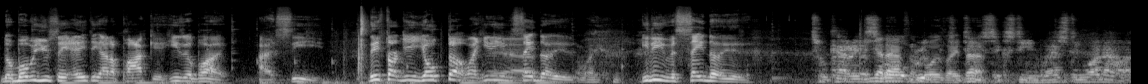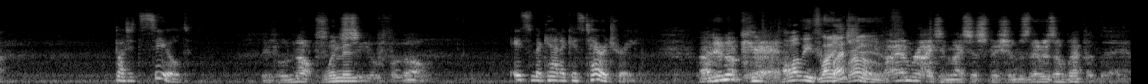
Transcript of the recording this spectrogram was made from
The moment you say anything out of pocket, he's gonna be like, I see. They start getting yoked up, like he didn't even say nothing. Like, He didn't even say nothing. This will carry a You gotta have small some boys group like to that. D-16 West in one hour. But it's sealed. It will not Women. be sealed for long. It's Mechanicus territory. I do not care. all these Like, bro. questions. If I am right in my suspicions, there is a weapon there.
